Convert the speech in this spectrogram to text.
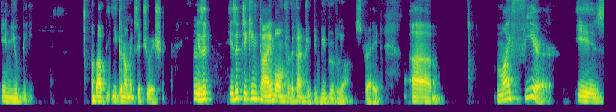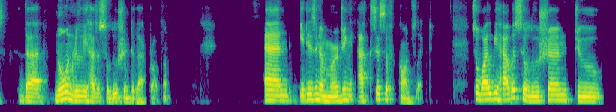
in UP about the economic situation. Mm. Is it is a ticking time bomb for the country, to be brutally honest, right? Um, my fear is that no one really has a solution to that problem. And it is an emerging axis of conflict. So while we have a solution to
